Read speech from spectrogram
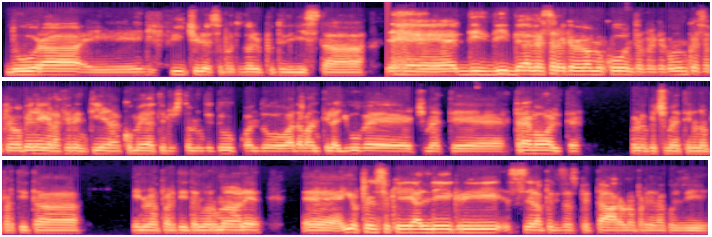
dura e difficile, soprattutto dal punto di vista eh, di- di- dell'avversario che avevamo contro, perché comunque sappiamo bene che la Fiorentina, come hai detto giustamente tu, quando ha davanti la Juve ci mette tre volte quello che ci mette in una partita, in una partita normale. Eh, io penso che Allegri se la potesse aspettare una partita così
